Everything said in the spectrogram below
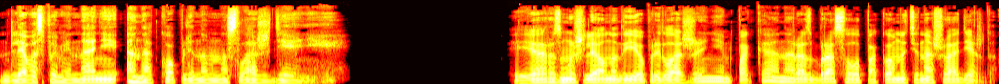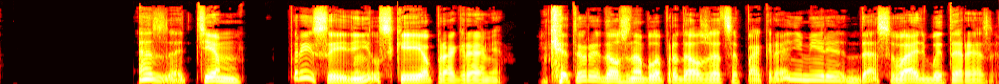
для воспоминаний о накопленном наслаждении. Я размышлял над ее предложением, пока она разбрасывала по комнате нашу одежду. А затем присоединился к ее программе. которая должна была продолжаться, по крайней мере, до свадьбы Терезы.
